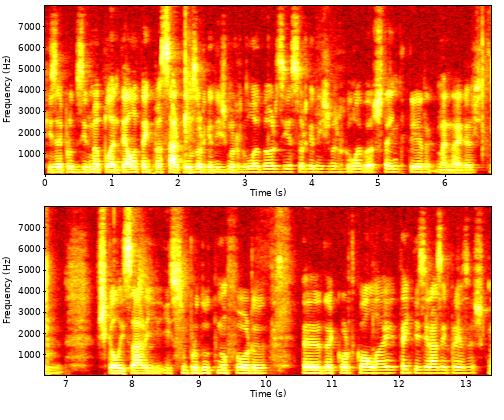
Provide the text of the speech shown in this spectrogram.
quiser produzir uma planta, ela tem que passar pelos organismos reguladores e esses organismos reguladores têm que ter maneiras de fiscalizar e, e se o produto não for uh, de acordo com a lei, tem que dizer às empresas que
